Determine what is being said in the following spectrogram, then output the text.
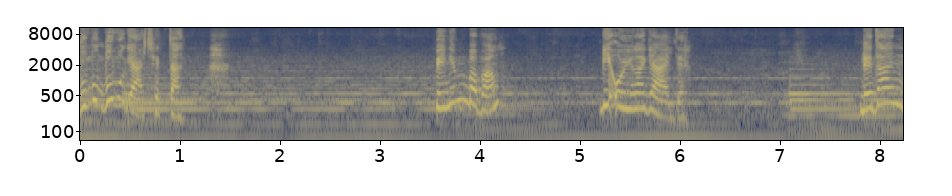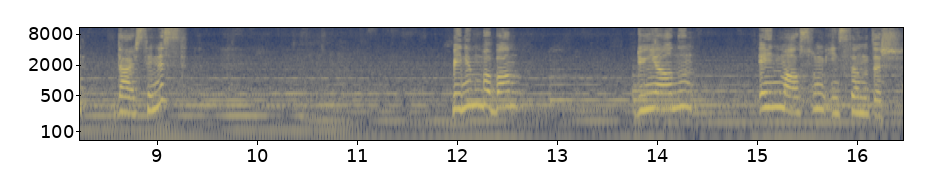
Bu mu, bu mu gerçekten? Benim babam bir oyuna geldi. Neden derseniz benim babam dünyanın en masum insanıdır.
